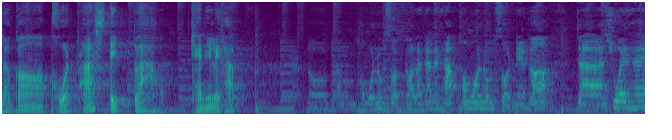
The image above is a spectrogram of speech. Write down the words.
แล้วก็ขวดพลาสติกเปล่าแค่นี้เลยครับำฮอร์โมนนมสดก่อนแล้วกันนะครับฮอร์โมนนมสดเนี่ยก็จะช่วยให้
